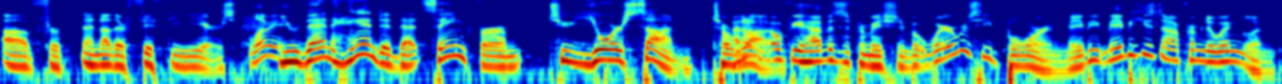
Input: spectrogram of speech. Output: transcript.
of for another 50 years. Let me- you then handed that same firm to your son to I run. I don't know if you have this information, but where was he born? Maybe maybe he's not from New England.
